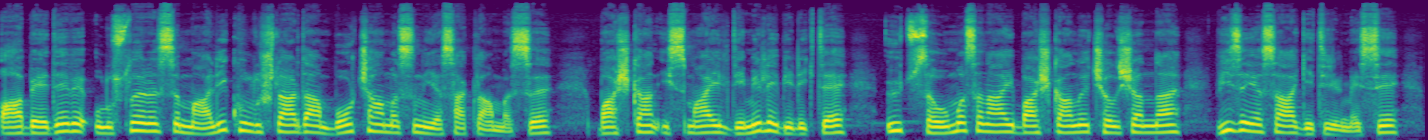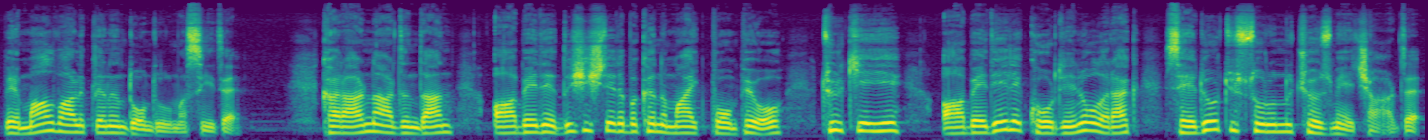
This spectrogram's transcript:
ABD ve uluslararası mali kuruluşlardan borç almasını yasaklanması, Başkan İsmail Demir'le birlikte 3 Savunma Sanayi Başkanlığı çalışanına vize yasağı getirilmesi ve mal varlıklarının dondurulmasıydı. Kararın ardından ABD Dışişleri Bakanı Mike Pompeo, Türkiye'yi ABD ile koordineli olarak S-400 sorununu çözmeye çağırdı.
